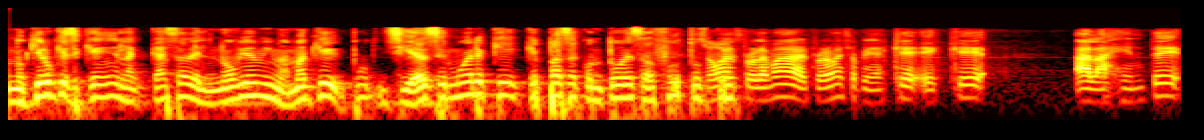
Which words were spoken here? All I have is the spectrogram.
no quiero que se queden en la casa del novio de mi mamá, que si ya se muere, ¿qué, ¿qué, pasa con todas esas fotos? No, pues? el problema, el problema, Chapín, es que, es que a la gente,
